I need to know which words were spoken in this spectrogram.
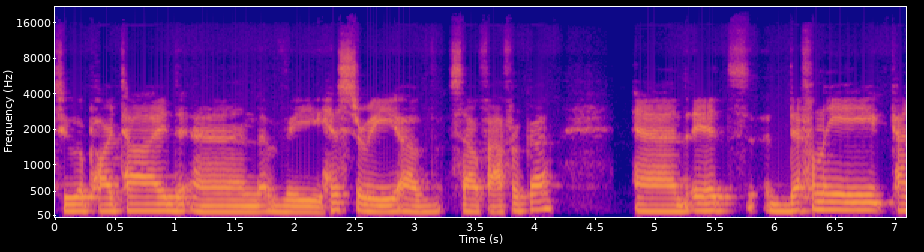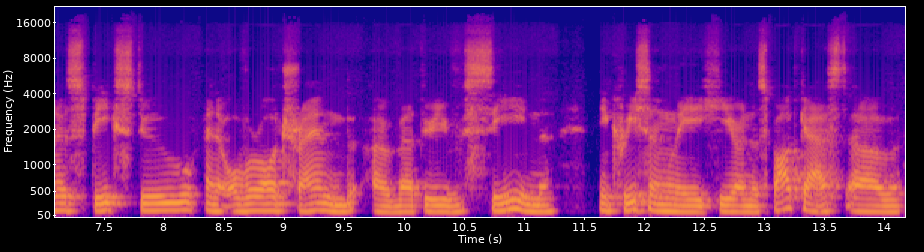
to apartheid and the history of South Africa. And it definitely kind of speaks to an overall trend that we've seen increasingly here on this podcast of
